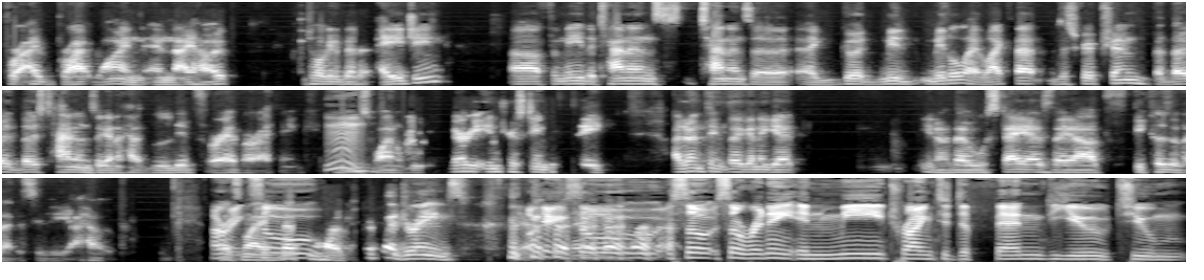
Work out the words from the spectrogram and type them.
bright, bright wine, and I hope talking about aging. Uh, for me, the tannins tannins are a good mid middle. I like that description, but those, those tannins are going to have live forever. I think mm. this wine will be very interesting to see. I don't think they're going to get, you know, they will stay as they are because of that acidity. I hope. All that's right, my, so that's my, that's my dreams. okay, so so so René, in me trying to defend you to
